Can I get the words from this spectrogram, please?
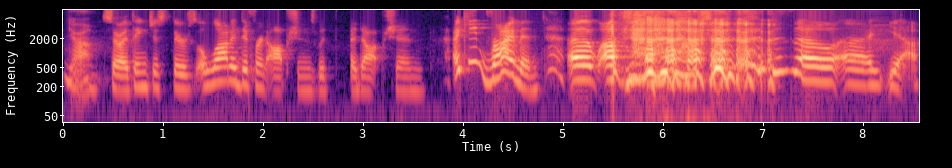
yeah. So I think just there's a lot of different options with adoption. I keep rhyming. Uh, so uh, yeah,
